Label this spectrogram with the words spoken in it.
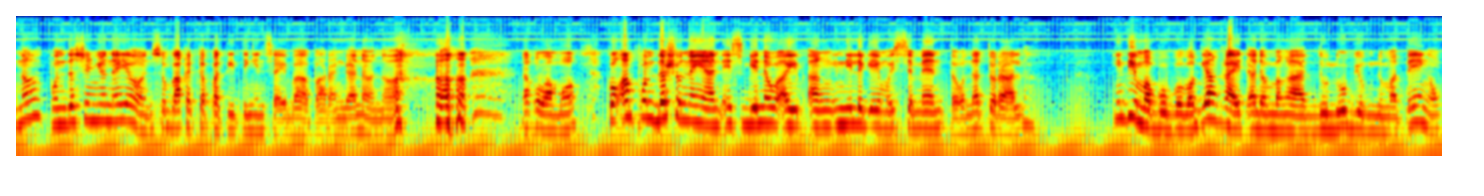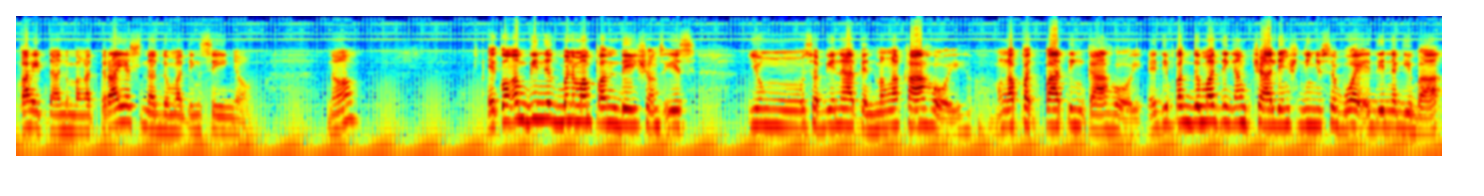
No? Pundasyon yun na yun. So, bakit ka patitingin sa iba? Parang gano'n, no? Nakuha mo? Kung ang pundasyon na yan is ginawa, ay, ang inilagay mo is semento, natural, hindi mabubuwag yan kahit anong mga dulubyong dumating o kahit na anong mga trials na dumating sa inyo. No? Eh kung ang binild mo naman foundations is yung sabihin natin, mga kahoy, mga patpating kahoy, eh di pag dumating ang challenge ninyo sa buhay, eh di nagiba.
